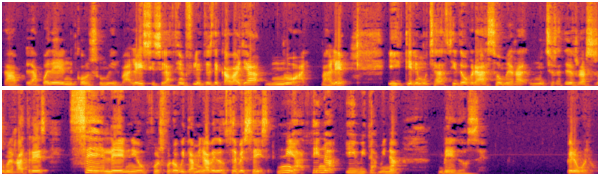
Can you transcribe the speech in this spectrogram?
la, la pueden consumir, ¿vale? Y si se hacen filetes de caballa, no hay, ¿vale? y tiene mucho ácido graso, omega, muchos ácidos grasos omega 3, selenio, fósforo, vitamina B12, B6, niacina y vitamina B12. Pero bueno,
